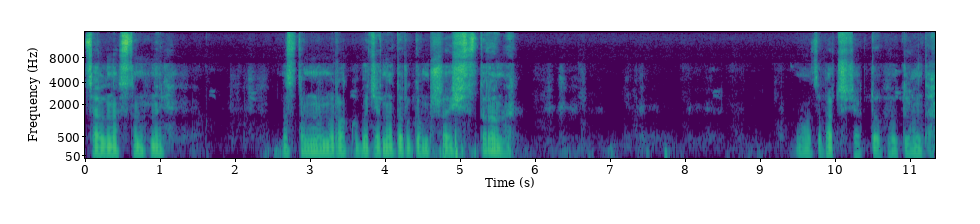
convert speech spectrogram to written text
Cel następnej w następnym roku będzie na drugą przejść stronę. No, zobaczcie jak to wygląda.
